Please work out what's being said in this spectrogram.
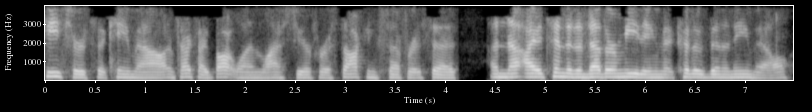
T-shirts that came out. In fact, I bought one last year for a stocking stuffer. It said, I attended another meeting that could have been an email.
